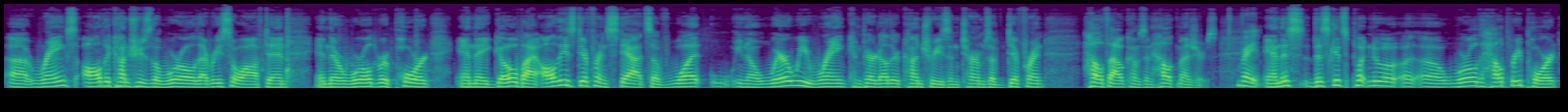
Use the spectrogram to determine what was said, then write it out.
uh, ranks all the countries of the world every so often in their world report, and they go by all these different stats of what you know where we rank compared to other countries in terms of different health outcomes and health measures. Right. And this this gets put into a, a, World Health Report,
